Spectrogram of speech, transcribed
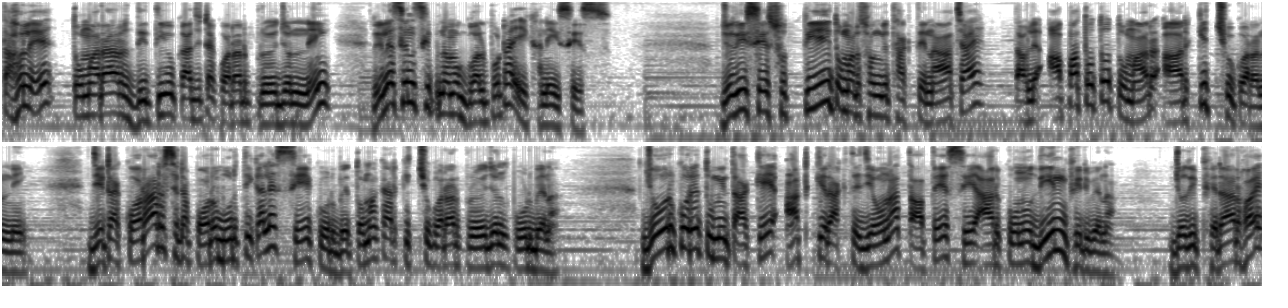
তাহলে তোমার আর দ্বিতীয় কাজটা করার প্রয়োজন নেই। রিলেশনশিপ নামক গল্পটা এখানেই শেষ। যদি সে সত্যিই তোমার সঙ্গে থাকতে না চায়, তাহলে আপাতত তোমার আর কিচ্ছু করার নেই। যেটা করার সেটা পরবর্তীকালে সে করবে, তোমাকে আর কিচ্ছু করার প্রয়োজন পড়বে না। জোর করে তুমি তাকে আটকে রাখতে যেও না, তাতে সে আর কোনো দিন ফিরবে না। যদি ফেরার হয়,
